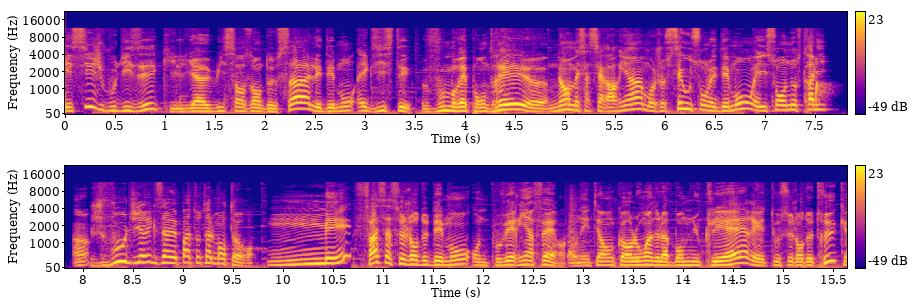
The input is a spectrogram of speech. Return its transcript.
Et si je vous disais qu'il y a 800 ans de ça, les démons existaient Vous me répondrez euh, Non mais ça sert à rien, moi je sais où sont les démons et ils sont en Australie. Hein je vous dirais que vous avez pas totalement tort. Mais, face à ce genre de démons, on ne pouvait rien faire. On était encore loin de la bombe nucléaire et tout ce genre de trucs.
